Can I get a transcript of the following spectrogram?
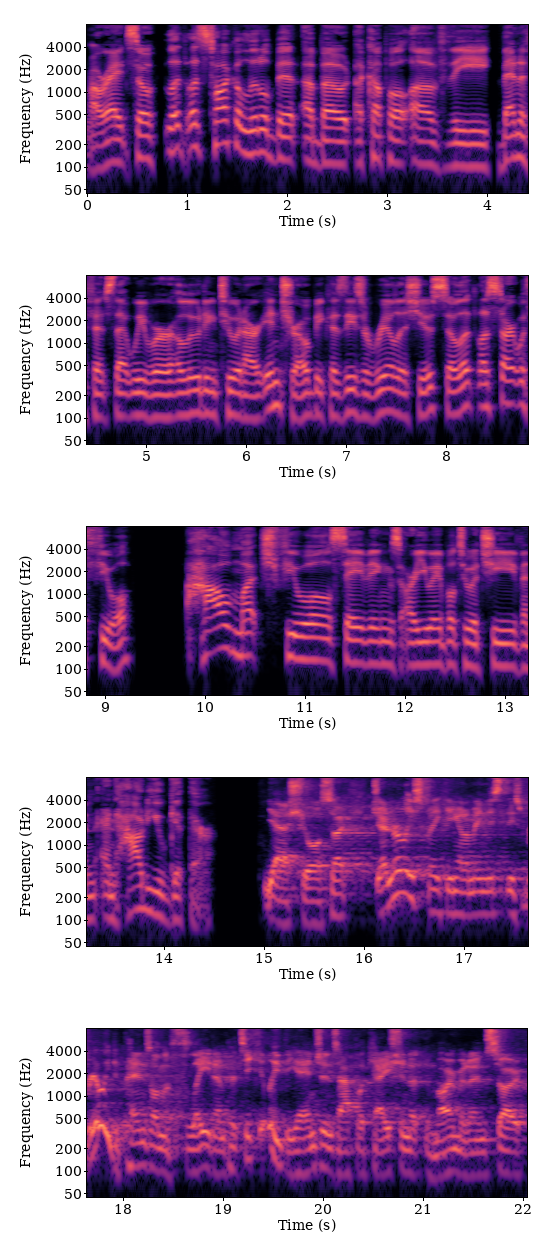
All right. So let, us talk a little bit about a couple of the benefits that we were alluding to in our intro, because these are real issues. So let, let's start with fuel. How much fuel savings are you able to achieve and, and how do you get there? Yeah, sure. So generally speaking, and I mean, this, this really depends on the fleet and particularly the engine's application at the moment. And so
